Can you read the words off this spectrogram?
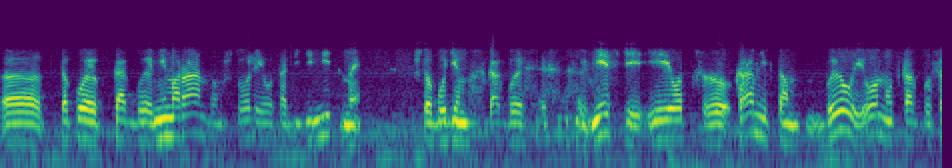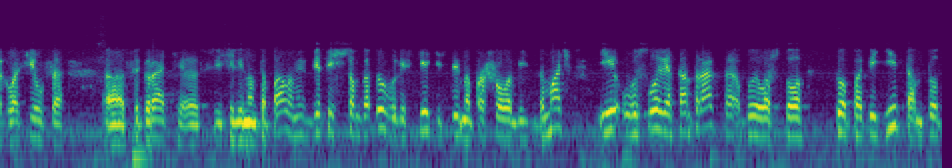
э, такой как бы меморандум, что ли, вот объединительный, что будем как бы вместе. И вот э, Крамник там был, и он вот как бы согласился э, сыграть э, с Веселином Топалом. И в 2006 году в Листе действительно прошел объединенный матч. И в условиях контракта было, что кто победит, там тот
